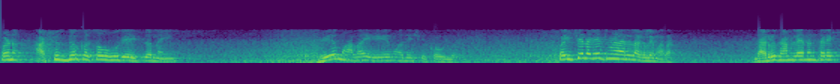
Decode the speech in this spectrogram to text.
पण अशुद्ध कसं होऊ द्यायचं नाही? हे मला ए मध्ये शिकवलं. पैसे लगेच मिळायला लागले मला. दारू थांबल्यानंतर एक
